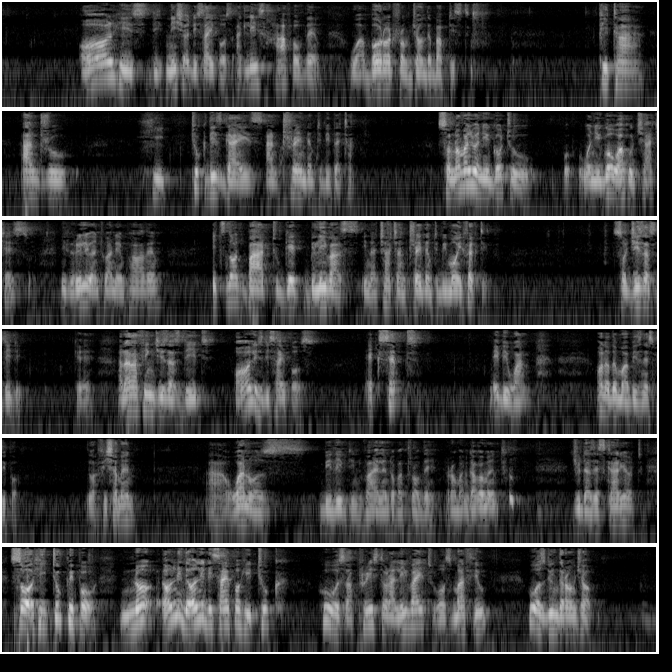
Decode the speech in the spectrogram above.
All his initial disciples, at least half of them, were borrowed from John the Baptist. Peter, Andrew, he took these guys and trained them to be better. So normally when you go to, when you go work with churches, if you really want to empower them, it's not bad to get believers in a church and train them to be more effective. So Jesus did it. Okay. Another thing Jesus did, all his disciples, except maybe one, all of them were business people. They were fishermen. Uh, one was believed in violent overthrow of the Roman government. Judas Iscariot. So he took people. No, only the only disciple he took who was a priest or a Levite was Matthew, who was doing the wrong job.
